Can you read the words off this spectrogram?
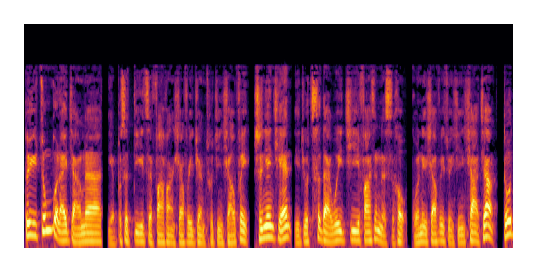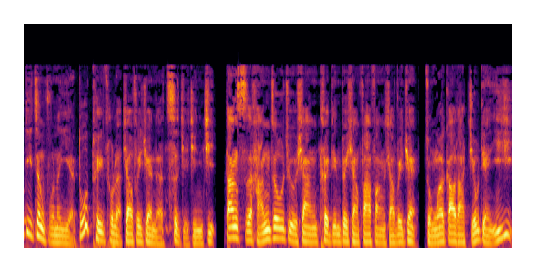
对于中国来讲呢，也不是第一次发放消费券促进消费。十年前，也就次贷危机发生的时候，国内消费水平下降，多地政府呢也都推出了消费券的刺激经济。当时杭州就向特定对象发放消费券，总额高达九点一亿，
